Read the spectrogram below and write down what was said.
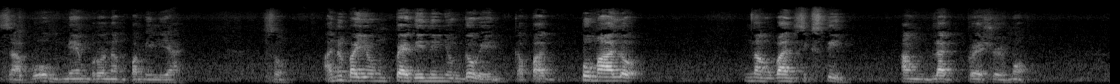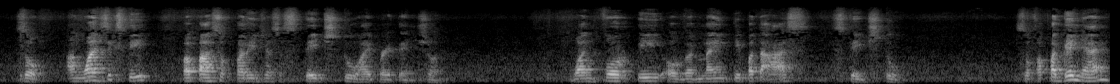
sa buong membro ng pamilya. So, ano ba yung pwede ninyong gawin kapag pumalo ng 160 ang blood pressure mo? So, ang 160, papasok pa rin siya sa stage 2 hypertension. 140 over 90 pataas, stage 2. So, kapag ganyan,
